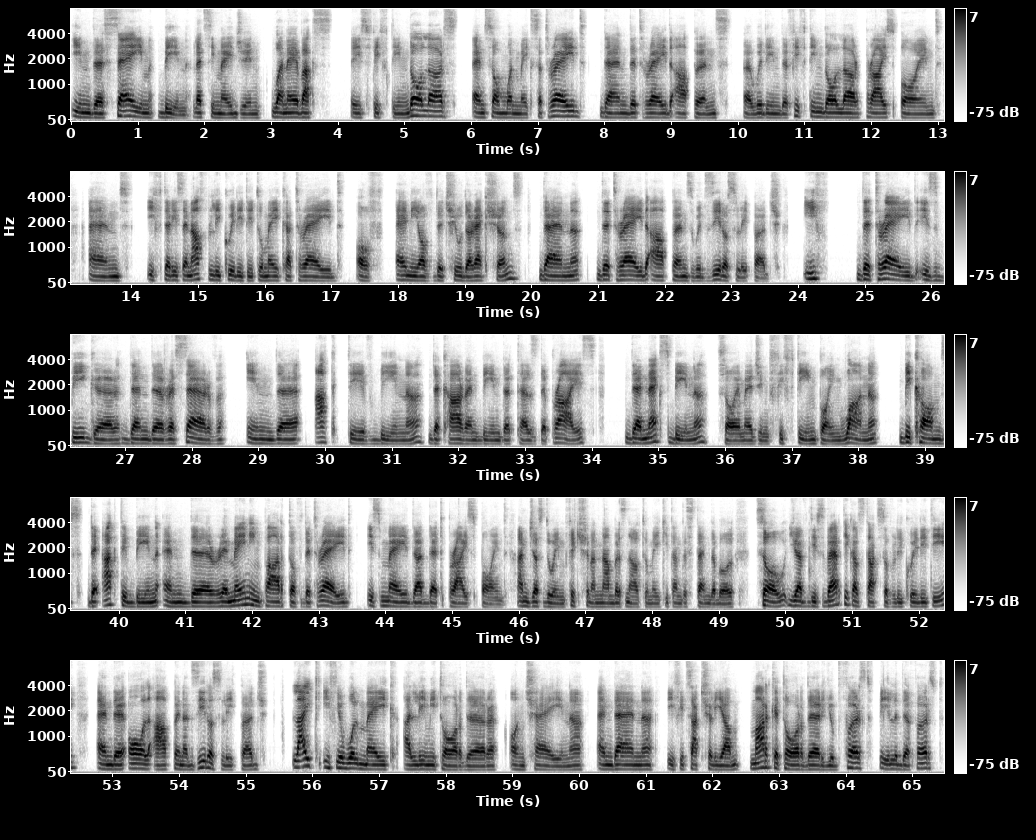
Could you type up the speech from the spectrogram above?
in the same bin, let's imagine one AVAX is $15 and someone makes a trade, then the trade happens uh, within the $15 price point. And if there is enough liquidity to make a trade of any of the two directions, then the trade happens with zero slippage if the trade is bigger than the reserve in the active bin, the current bin that tells the price, the next bin, so imagine 15.1, becomes the active bin and the remaining part of the trade is made at that price point. I'm just doing fictional numbers now to make it understandable. So you have these vertical stacks of liquidity and they all happen at zero slippage, like if you will make a limit order on chain. And then if it's actually a market order, you first fill the first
